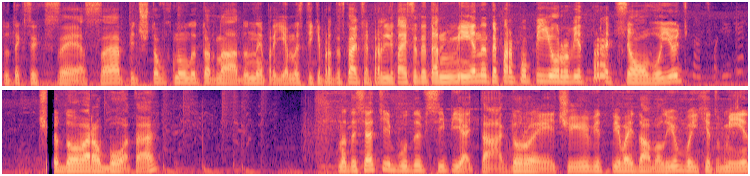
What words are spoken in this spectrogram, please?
Тут XXS підштовхнули торнадо, неприємно стільки протискається, прилітає сюди та міни, тепер по п'юру відпрацьовують. Чудова робота. На 10-й буде всі 5. Так, до речі, від PYW вихід в мід.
